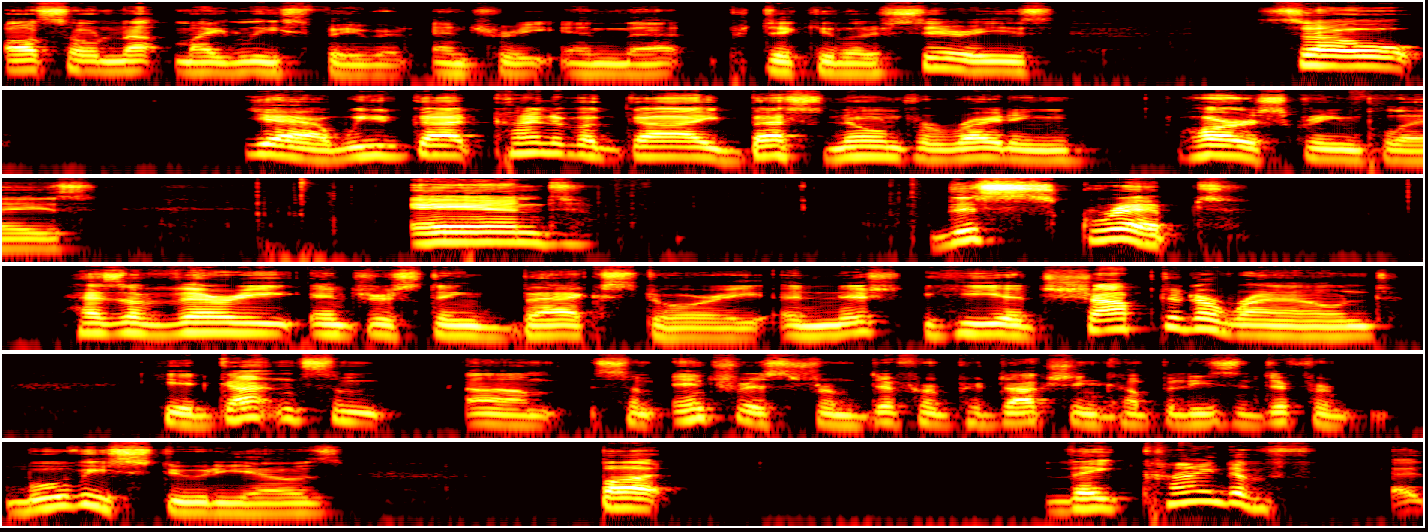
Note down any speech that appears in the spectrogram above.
also not my least favorite entry in that particular series. So, yeah, we've got kind of a guy best known for writing horror screenplays. And this script has a very interesting backstory. Init- he had shopped it around. He had gotten some um, some interest from different production companies and different movie studios, but they kind of uh,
